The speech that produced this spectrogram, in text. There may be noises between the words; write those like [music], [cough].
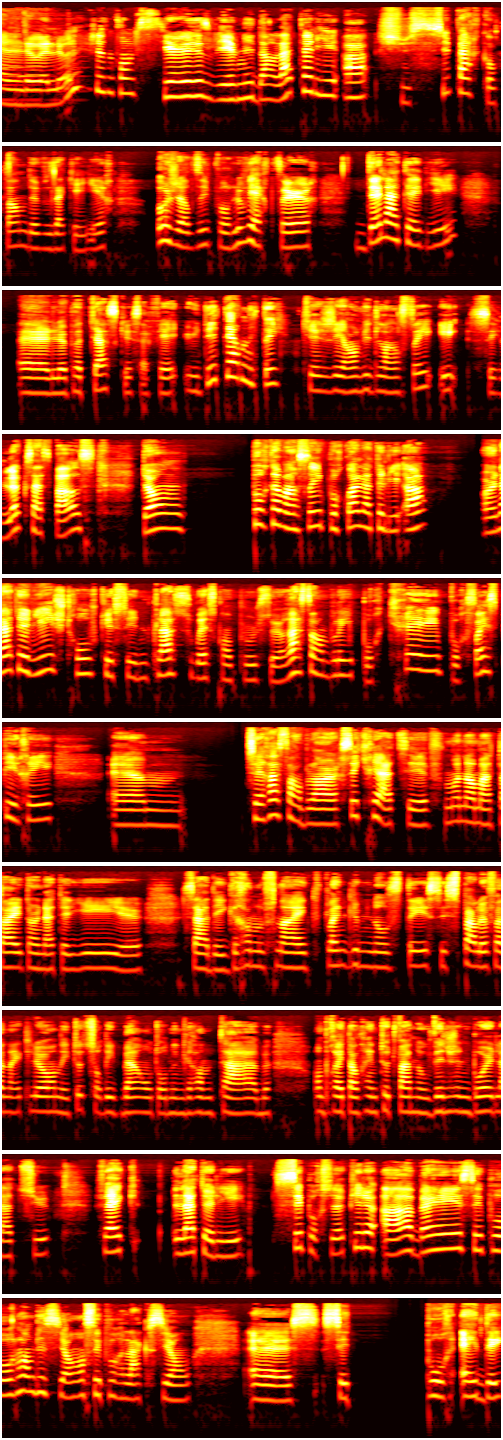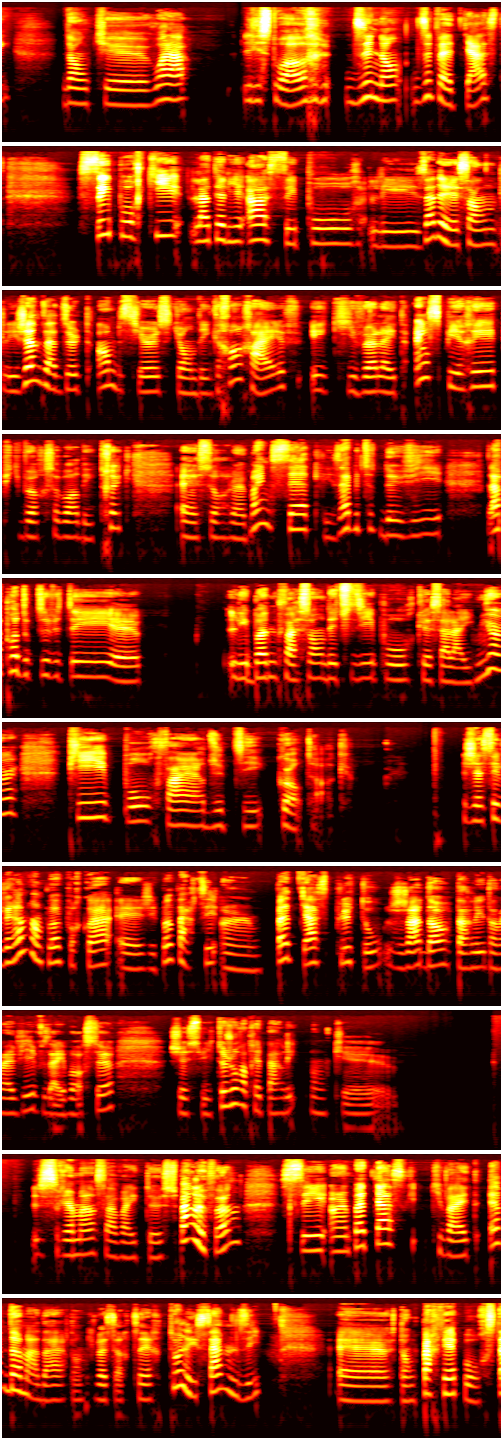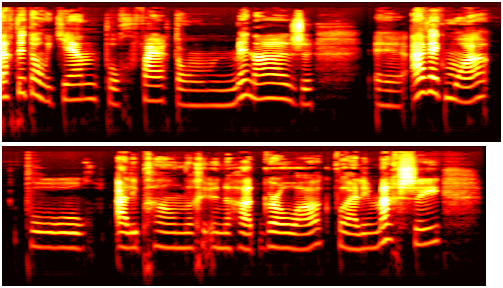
Hello, hello les jeunes ambitieuses, bienvenue dans l'atelier A. Je suis super contente de vous accueillir aujourd'hui pour l'ouverture de l'atelier, euh, le podcast que ça fait une éternité que j'ai envie de lancer et c'est là que ça se passe. Donc, pour commencer, pourquoi l'atelier A? Un atelier, je trouve que c'est une place où est-ce qu'on peut se rassembler pour créer, pour s'inspirer. Euh, c'est rassembleur, c'est créatif. Moi, dans ma tête, un atelier, euh, ça a des grandes fenêtres, plein de luminosité. C'est super le fenêtre là. On est tous sur des bancs autour d'une grande table. On pourrait être en train de tout faire nos vision boards là-dessus. Fait que l'atelier, c'est pour ça. Puis le A, ben, c'est pour l'ambition, c'est pour l'action. Euh, c'est pour aider. Donc, euh, voilà l'histoire [laughs] du nom du podcast. C'est pour qui l'atelier A? C'est pour les adolescentes, les jeunes adultes ambitieuses qui ont des grands rêves et qui veulent être inspirées puis qui veulent recevoir des trucs euh, sur le mindset, les habitudes de vie, la productivité, euh, les bonnes façons d'étudier pour que ça aille mieux, puis pour faire du petit girl talk. Je sais vraiment pas pourquoi euh, j'ai pas parti un podcast plus tôt. J'adore parler dans la vie, vous allez voir ça. Je suis toujours en train de parler, donc euh, vraiment ça va être super le fun. C'est un podcast qui va être hebdomadaire, donc il va sortir tous les samedis. Euh, donc parfait pour starter ton week-end, pour faire ton ménage avec moi, pour aller prendre une hot girl walk, pour aller marcher.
